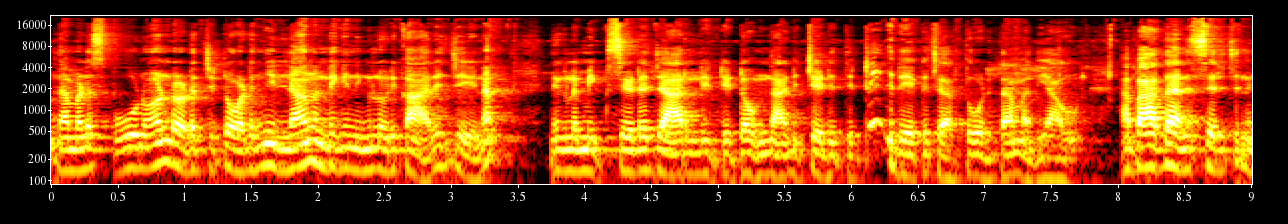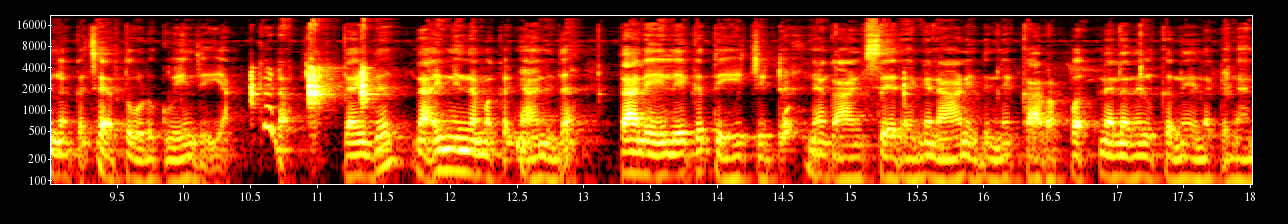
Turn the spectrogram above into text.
നമ്മൾ സ്പൂൺ കൊണ്ട് ഉടച്ചിട്ട് ഉടഞ്ഞില്ല എന്നുണ്ടെങ്കിൽ നിങ്ങൾ ഒരു കാര്യം ചെയ്യണം. നിങ്ങൾ മിക്സിയുടെ ജാറിലിട്ടിട്ട് ഒന്ന് അടിച്ചെടുത്തിട്ട് ഇതിലേക്ക് ചേർത്ത് കൊടുത്താൽ മതിയാവും. അപ്പോൾ അതനുസരിച്ച് നിങ്ങൾക്ക് ചേർത്ത് കൊടുക്കുകയും ചെയ്യാം. കേട്ടോ? അതായത് ഇനി നമുക്ക് ഞാനിത് തലയിലേക്ക് തേച്ചിട്ട് ഞാൻ കാണിച്ചു തരാം. എങ്ങനെയാണ് ഇതിന്റെ കറുപ്പ് നിലനിൽക്കുന്നതെന്നൊക്കെ ഞാൻ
